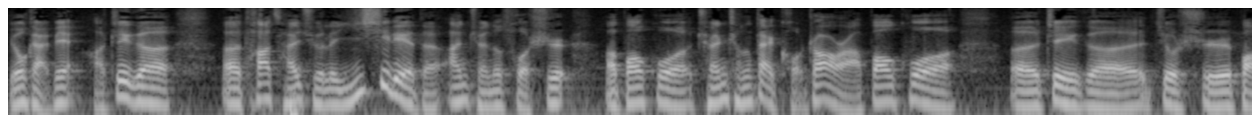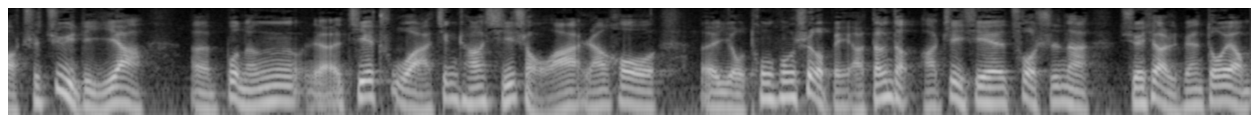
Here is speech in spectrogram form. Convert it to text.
有改变啊，这个呃，他采取了一系列的安全的措施啊，包括全程戴口罩啊，包括呃，这个就是保持距离啊，呃，不能呃接触啊，经常洗手啊，然后呃有通风设备啊等等啊，这些措施呢，学校里边都要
